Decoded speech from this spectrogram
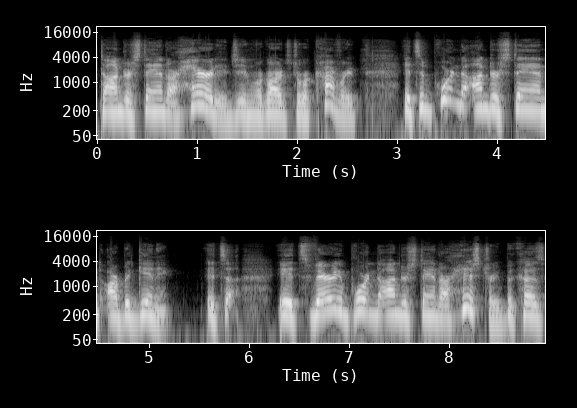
to understand our heritage in regards to recovery. It's important to understand our beginning. It's, a, it's very important to understand our history because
